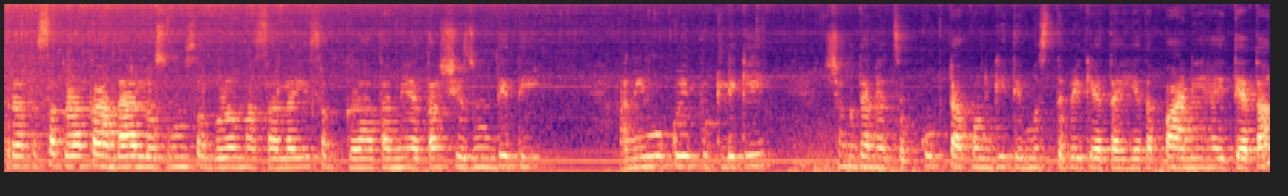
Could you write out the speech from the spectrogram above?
तर आता सगळा कांदा लसूण सगळं मसालाही सगळं आता मी आता शिजवून देते. आणि उकळी फुटली की शेंगदाण्याचं कूट टाकून घेते मस्तपैकी. आता हे आता पाणी आहे ते आता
